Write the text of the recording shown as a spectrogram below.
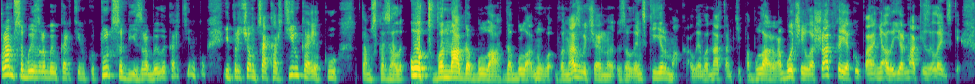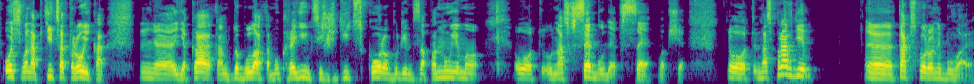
Трамп собі зробив картинку, тут собі зробили картинку, і причому ця картинка, яку там сказали, от вона да була, да була. Ну, вона, звичайно, Зеленський Єрмак, але вона там, типа, була робочою лошадкою, яку поганяли Єрмак і Зеленський. Ось вона птиця тройка, е, яка там добула там українці, ждіть, скоро будемо, запануємо. От, у нас все буде, все вообще. От, насправді е, так скоро не буває.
